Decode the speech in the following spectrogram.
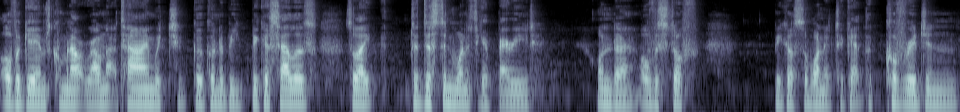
other games coming out around that time, which are going to be bigger sellers. So like, they just didn't want it to get buried under other stuff because they wanted to get the coverage and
